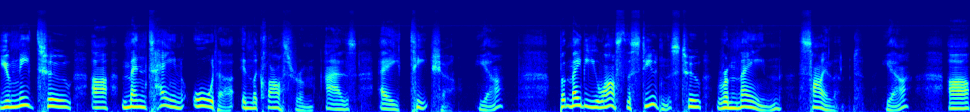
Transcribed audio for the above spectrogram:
You need to uh, maintain order in the classroom as a teacher. Yeah? But maybe you ask the students to remain silent. Yeah? Uh,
